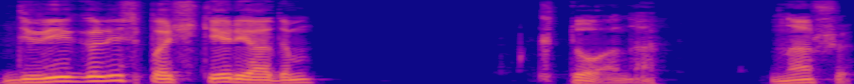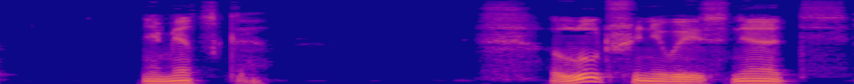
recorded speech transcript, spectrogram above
двигались почти рядом. Кто она? Наша? Немецкая? Лучше не выяснять,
